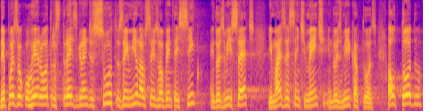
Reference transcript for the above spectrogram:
Depois ocorreram outros três grandes surtos em 1995, em 2007 e mais recentemente em 2014. Ao todo,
